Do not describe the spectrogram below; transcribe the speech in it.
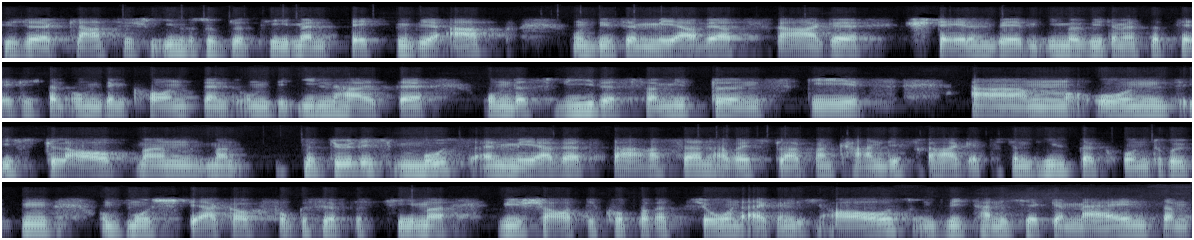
Diese klassischen Infrastrukturthemen decken wir ab und diese Mehrwertfrage stellen wir eben immer wieder, wenn es tatsächlich dann um den Content, um die Inhalte, um das Wie des Vermittlens Vermittelns geht. Ähm, und ich glaube, man, man, natürlich muss ein Mehrwert da sein, aber ich glaube, man kann die Frage etwas in den Hintergrund rücken und muss stärker auch fokussieren auf das Thema, wie schaut die Kooperation eigentlich aus und wie kann ich hier gemeinsam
